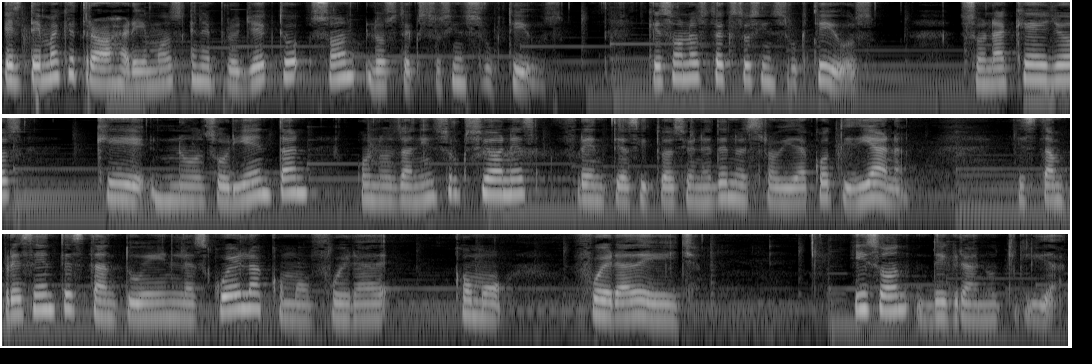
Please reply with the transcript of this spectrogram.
El tema que trabajaremos en el proyecto son los textos instructivos. ¿Qué son los textos instructivos? Son aquellos que nos orientan o nos dan instrucciones frente a situaciones de nuestra vida cotidiana. Están presentes tanto en la escuela como fuera de, como fuera de ella y son de gran utilidad.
